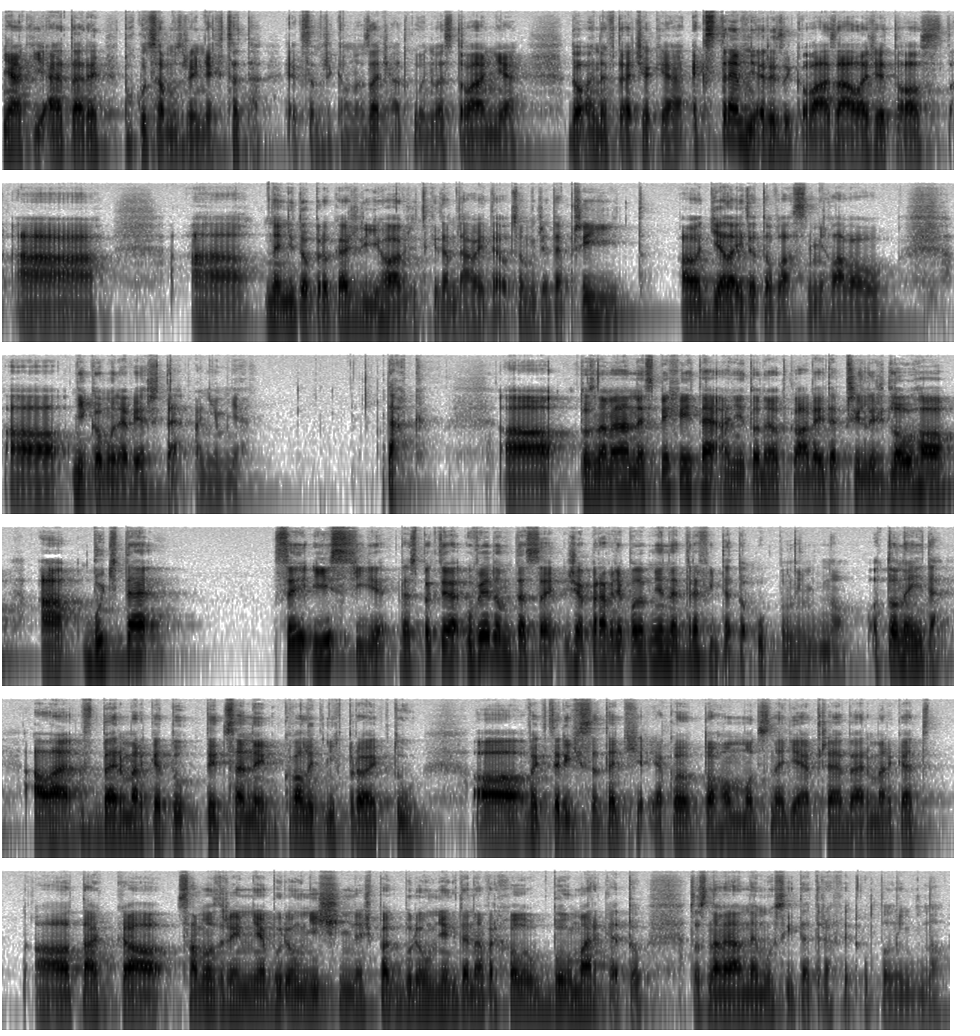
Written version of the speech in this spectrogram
nějaký étery, pokud samozřejmě chcete. Jak jsem říkal na začátku, investování do NFTček je extrémně riziková záležitost a, a není to pro každýho a vždycky tam dávejte, o co můžete přijít, dělejte to vlastní hlavou, nikomu nevěřte, ani mě. Tak, to znamená, nespěchejte, ani to neodkládejte příliš dlouho a buďte si jistí, respektive uvědomte si, že pravděpodobně netrefíte to úplný dno. O to nejde. Ale v bear marketu ty ceny u kvalitních projektů, ve kterých se teď jako toho moc neděje pře bear market, tak samozřejmě budou nižší, než pak budou někde na vrcholu bull marketu. To znamená, nemusíte trefit úplný dno.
